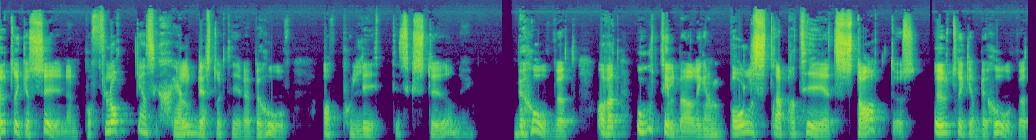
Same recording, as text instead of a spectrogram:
uttrycker synen på flockens självdestruktiva behov av politisk styrning. Behovet av att otillbörligen bolstra partiets status uttrycker behovet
